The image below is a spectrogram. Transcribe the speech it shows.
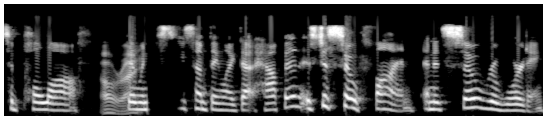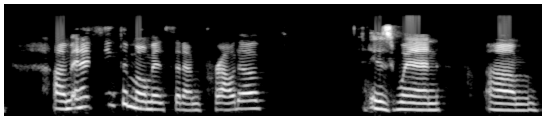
to pull off. All right. That when you see something like that happen, it's just so fun and it's so rewarding. Um, and I think the moments that I'm proud of is when, um,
